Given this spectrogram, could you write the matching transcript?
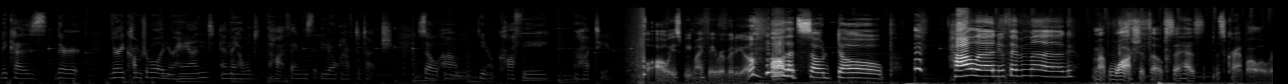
because they're very comfortable in your hand and they hold hot things that you don't have to touch. So, um, you know, coffee or hot tea. Will always be my favorite video. oh, that's so dope. Holla, new favorite mug. I'm gonna have to wash it though, because it has this crap all over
